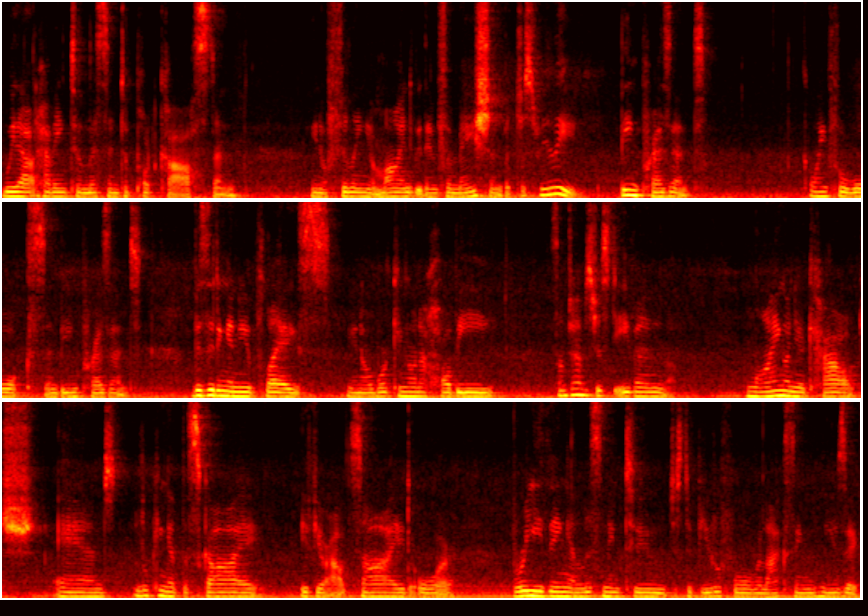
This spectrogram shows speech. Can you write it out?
without having to listen to podcasts and you know filling your mind with information, but just really being present, going for walks and being present, visiting a new place, you know, working on a hobby, sometimes just even lying on your couch and looking at the sky if you're outside or breathing and listening to just a beautiful, relaxing music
